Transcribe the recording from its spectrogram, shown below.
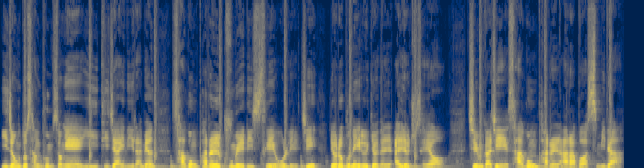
이 정도 상품성의 이 디자인이라면 408을 구매 리스트에 올릴지 여러분의 의견을 알려주세요. 지금까지 408을 알아보았습니다.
